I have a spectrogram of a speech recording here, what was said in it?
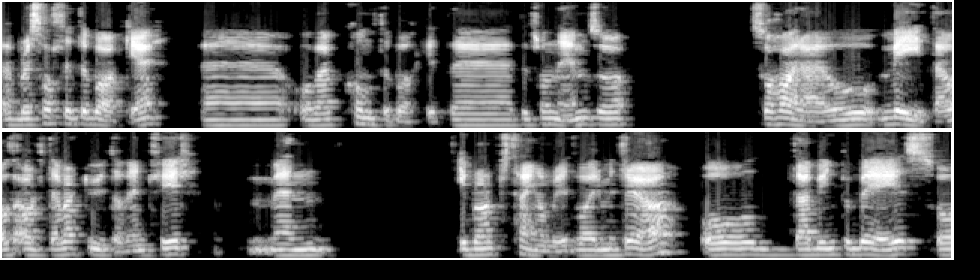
jeg ble satt litt tilbake. Uh, og da jeg kom tilbake til, til Trondheim, så, så har jeg jo, vet jeg jo at jeg alltid har vært utadvendt fyr. Men iblant trenger jeg å bli litt varm i trøya. Og da jeg begynte på BI, så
